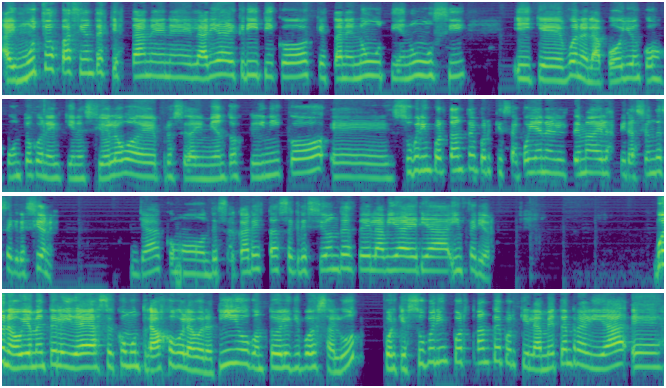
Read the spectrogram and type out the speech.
hay muchos pacientes que están en el área de críticos, que están en UTI, en UCI, y que, bueno, el apoyo en conjunto con el kinesiólogo de procedimientos clínicos es súper importante porque se apoya en el tema de la aspiración de secreciones, ya como de sacar esta secreción desde la vía aérea inferior. Bueno, obviamente la idea es hacer como un trabajo colaborativo con todo el equipo de salud, porque es súper importante porque la meta en realidad es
